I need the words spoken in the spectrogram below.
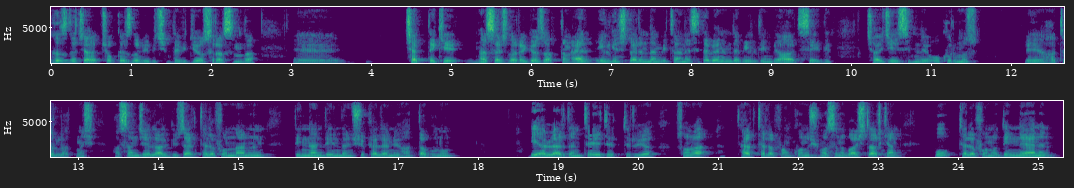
hızlıca, çok hızlı bir biçimde video sırasında e, chat'teki mesajlara göz attım. En ilginçlerinden bir tanesi de benim de bildiğim bir hadiseydi. Çaycı isimli okurumuz e, hatırlatmış. Hasan Celal Güzel telefonlarının dinlendiğinden şüpheleniyor. Hatta bunu bir yerlerden teyit ettiriyor. Sonra her telefon konuşmasını başlarken bu telefonu dinleyenin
